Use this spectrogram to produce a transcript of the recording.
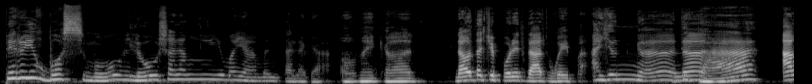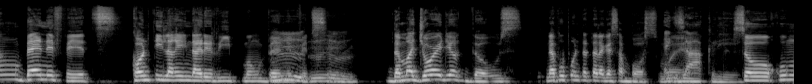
Pero yung boss mo, hello, siya lang yung mayaman talaga. Oh my God. Now that you put it that way, pa, ayun nga, na Diba? ang benefits, konti lang yung nare-reap mong benefits Mm, eh. mm. The majority of those, napupunta talaga sa boss mo eh. Exactly. So, kung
